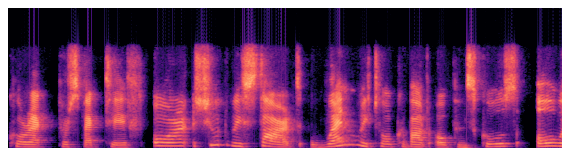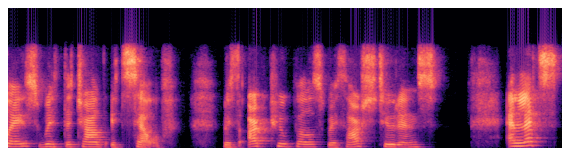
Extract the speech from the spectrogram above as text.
correct perspective, or should we start when we talk about open schools always with the child itself, with our pupils, with our students? And let's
